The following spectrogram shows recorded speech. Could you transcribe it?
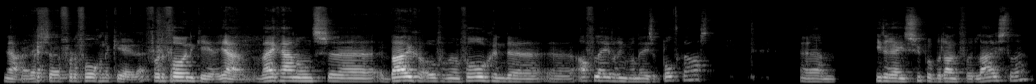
Ja, Maar dat is voor de volgende keer, hè? Voor de volgende keer, ja. Wij gaan ons buigen over een volgende aflevering van deze podcast. Ehm, iedereen super bedankt voor het luisteren.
